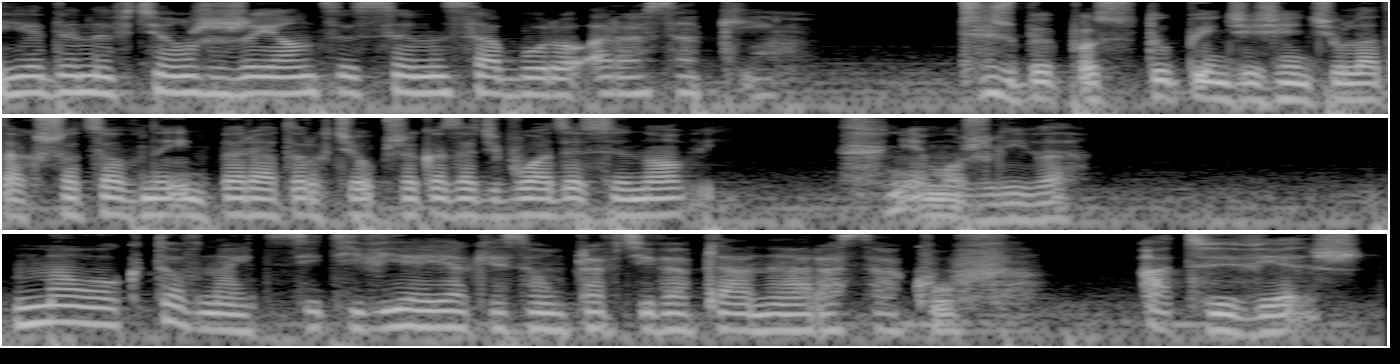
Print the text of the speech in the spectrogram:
Jedyny wciąż żyjący syn Saburo Arasaki. Czyżby po 150 latach szacowny imperator chciał przekazać władzę synowi? Niemożliwe. Mało kto w Night City wie, jakie są prawdziwe plany Arasaków. A ty wiesz?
